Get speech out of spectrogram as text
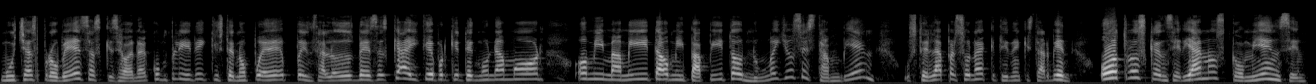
muchas promesas que se van a cumplir y que usted no puede pensarlo dos veces, que hay que porque tengo un amor, o mi mamita, o mi papito. No, ellos están bien. Usted es la persona que tiene que estar bien. Otros cancerianos comiencen,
